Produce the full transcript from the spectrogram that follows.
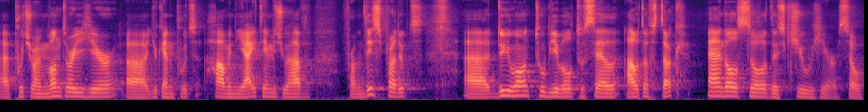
uh, put your inventory here, uh, you can put how many items you have from this product. Uh, do you want to be able to sell out of stock and also the SKU here. So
